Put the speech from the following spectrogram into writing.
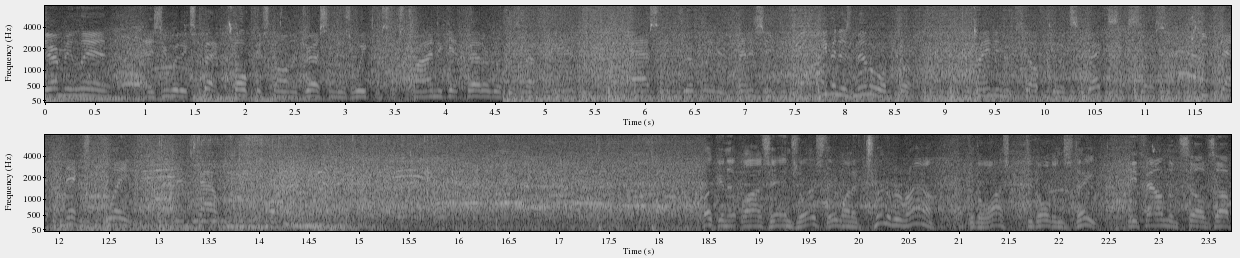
Jeremy Lin, as you would expect, focused on addressing his weaknesses, trying to get better with his left hand, passing, dribbling, and finishing. Even his mental approach, training himself to expect success and keep that next play mentality. Looking at Los Angeles, they want to turn it around after the loss to Golden State. They found themselves up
